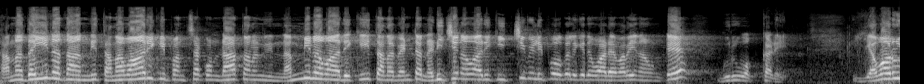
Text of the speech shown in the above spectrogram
తనదైన దాన్ని తన వారికి పంచకుండా తనని నమ్మిన వారికి తన వెంట నడిచిన వారికి ఇచ్చి వెళ్ళిపోగలిగిన వాడు ఎవరైనా ఉంటే గురువు ఒక్కడే. ఎవరు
